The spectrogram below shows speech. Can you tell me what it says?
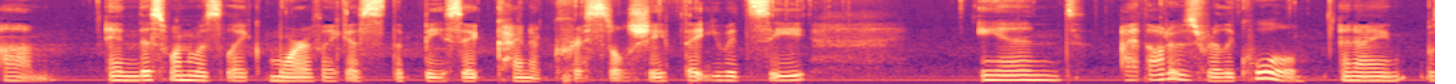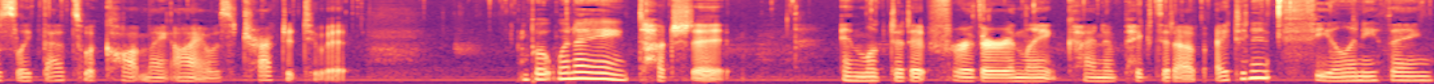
Um, and this one was like more of like a, the basic kind of crystal shape that you would see. And I thought it was really cool. And I was like, that's what caught my eye. I was attracted to it. But when I touched it and looked at it further and like kind of picked it up, I didn't feel anything.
